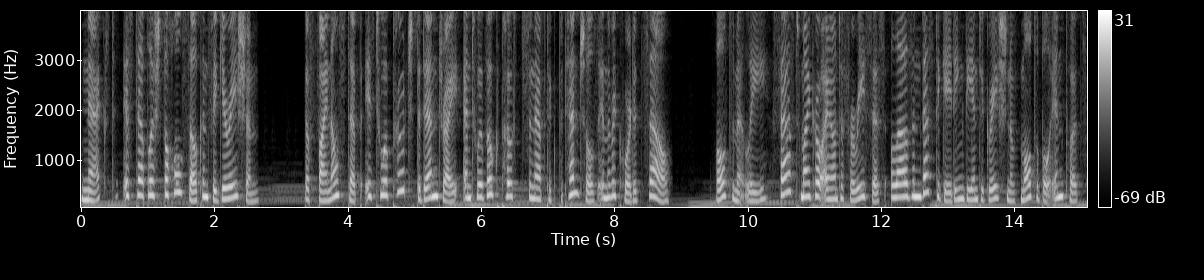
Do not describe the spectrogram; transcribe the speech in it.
Next, establish the whole cell configuration. The final step is to approach the dendrite and to evoke postsynaptic potentials in the recorded cell. Ultimately, fast microiontophoresis allows investigating the integration of multiple inputs,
